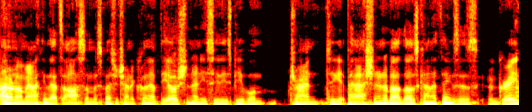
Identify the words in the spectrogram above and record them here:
I don't know, man. I think that's awesome, especially trying to clean up the ocean. And you see these people trying to get passionate about those kind of things is a great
